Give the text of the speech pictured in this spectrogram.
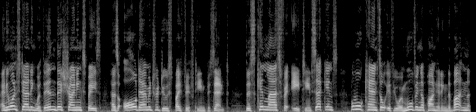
Anyone standing within this shining space has all damage reduced by 15%. This can last for 18 seconds, but will cancel if you are moving upon hitting the button,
